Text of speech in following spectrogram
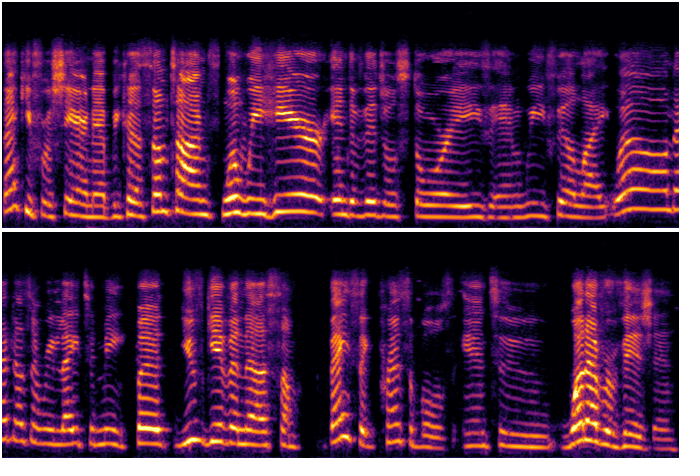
Thank you for sharing that because sometimes when we hear individual stories and we feel like, well, that doesn't relate to me, but you've given us some basic principles into whatever vision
